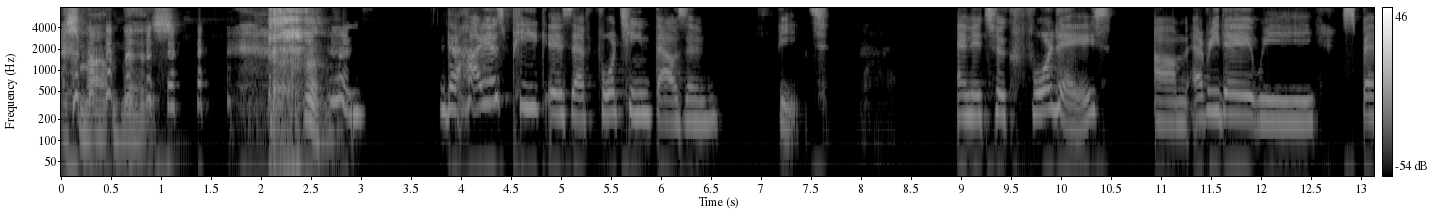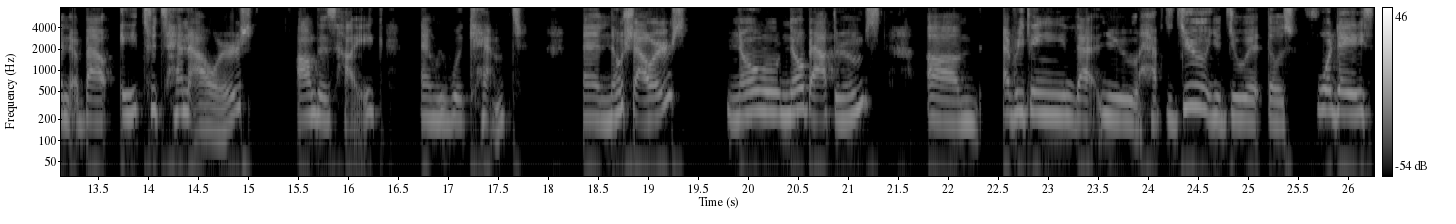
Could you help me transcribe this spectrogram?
this mountain is. the highest peak is at 14,000 feet and it took four days. Um, every day we spent about eight to 10 hours on this hike and we were camped and no showers, no, no bathrooms. Um, everything that you have to do, you do it those four days.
